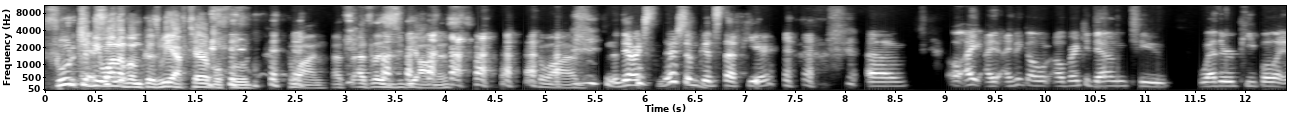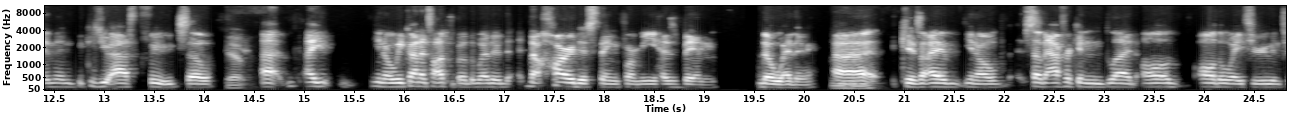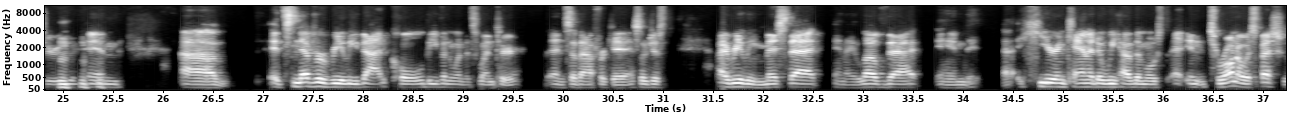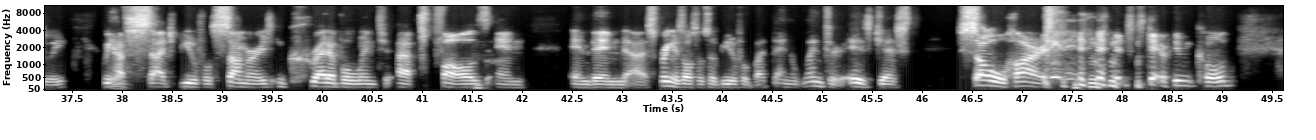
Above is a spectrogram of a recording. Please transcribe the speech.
Food could be one of them because we have terrible food. Come on, that's, that's let's just be honest. Come on. There's there's some good stuff here. um, well, I I think I'll I'll break it down to weather, people, and then because you asked food. So yep. uh, I you know we kind of talked about the weather. The hardest thing for me has been the weather because mm-hmm. uh, I'm you know South African blood all all the way through and through, and um, it's never really that cold even when it's winter in South Africa. And so just I really miss that and I love that. And uh, here in Canada, we have the most in Toronto, especially. We yeah. have such beautiful summers, incredible winter, uh, falls, mm-hmm. and and then uh, spring is also so beautiful. But then winter is just so hard. it just get really cold.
